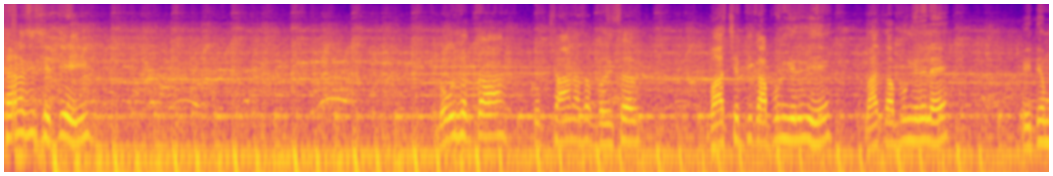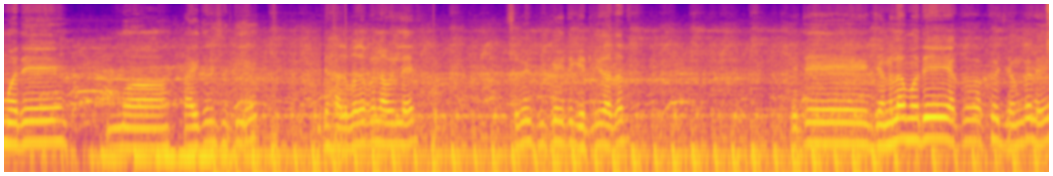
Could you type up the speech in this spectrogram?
छान अशी शेती आहे ही. बघू शकता खूप छान असा परिसर. भात शेती कापून गेलेली आहे. भात कापून गेलेला आहे. इथे मध्ये म काहीतरी शेती आहे. इथे हरभरा पण लावलेले आहेत. सगळी पिकं इथे घेतली जातात. इथे जंगलामध्ये अख्खं अख्खं जंगल आहे.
